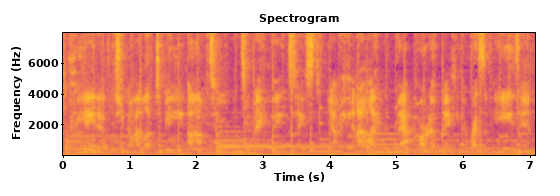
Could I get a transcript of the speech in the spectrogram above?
creative, which you know I love to be um, to to make that part of making the recipes and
